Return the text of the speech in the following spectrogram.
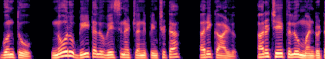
గొంతు నోరు బీటలు వేసినట్లనిపించుట అరికాళ్ళు. అరచేతులు మండుట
